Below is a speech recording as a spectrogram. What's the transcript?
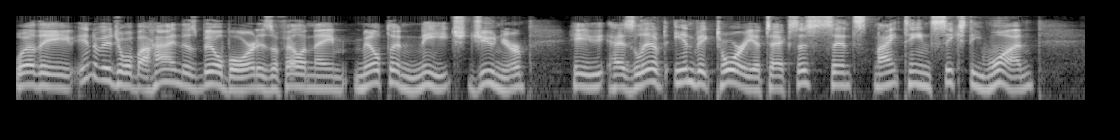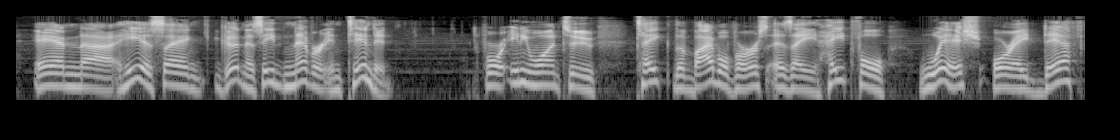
Well, the individual behind this billboard is a fellow named Milton Neitsch Jr. He has lived in Victoria, Texas since 1961, and uh, he is saying, goodness, he never intended for anyone to take the Bible verse as a hateful wish or a death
